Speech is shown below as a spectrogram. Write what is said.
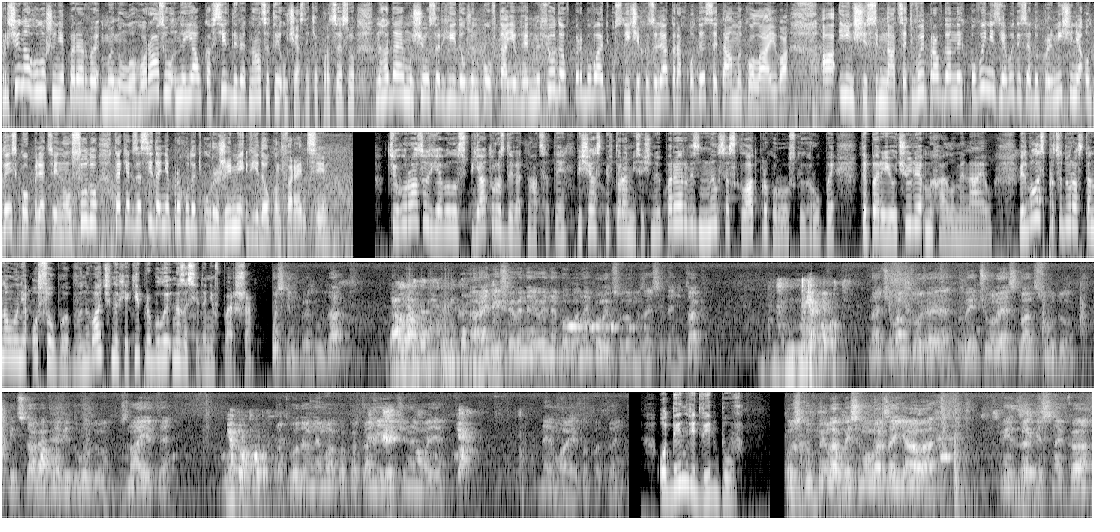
Причина оголошення перерви минулого разу неявка всіх 19 учасників процесу. Нагадаємо, що Сергій Долженков та Євген Мефьодов перебувають у слідчих ізоляторах Одеси та Миколаєва. А інші 17 виправданих повинні з'явитися до приміщення Одеського апеляційного суду, так як засідання проходить у режимі відеоконференції. Цього разу з'явилось п'ятеро з 19. Під час півторамісячної перерви змінився склад прокурорської групи. Тепер її очолює Михайло Мінаєв. Відбулась процедура встановлення особи обвинувачених, які прибули на засідання вперше. Оскінь прибув, так? Да, да. А раніше ви не, ви не, були, не були в судовому засіданні, так? Нет, не было. Значить, вам теж ви чули склад суду, підстави для відводу знаєте. Нету отводов. Отводів нема, клопотання є чи немає? Немає клопотань. Один відвід був. Поступила письмова заява від захисника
